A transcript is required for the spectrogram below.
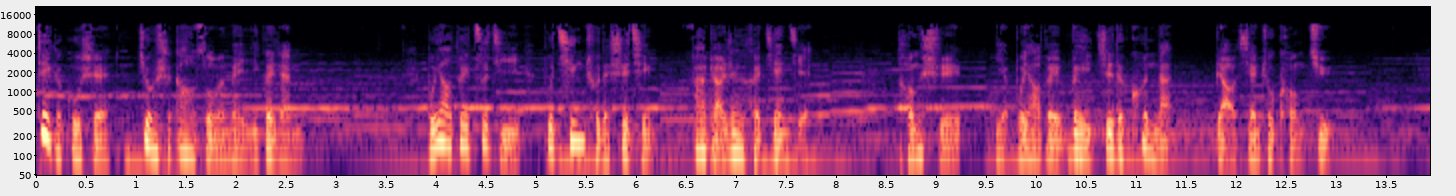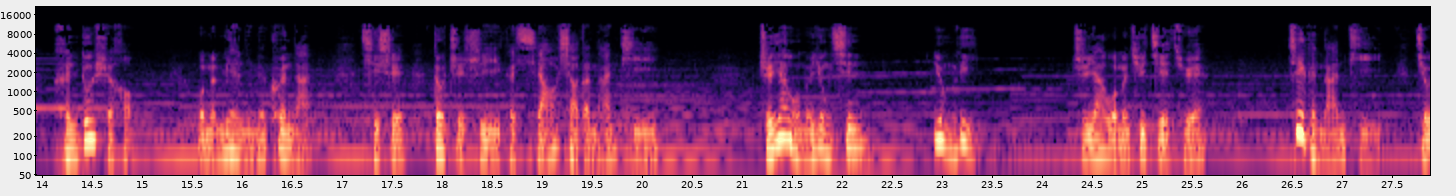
这个故事就是告诉我们每一个人：不要对自己不清楚的事情发表任何见解，同时也不要对未知的困难表现出恐惧。很多时候，我们面临的困难，其实都只是一个小小的难题。只要我们用心、用力，只要我们去解决这个难题。就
